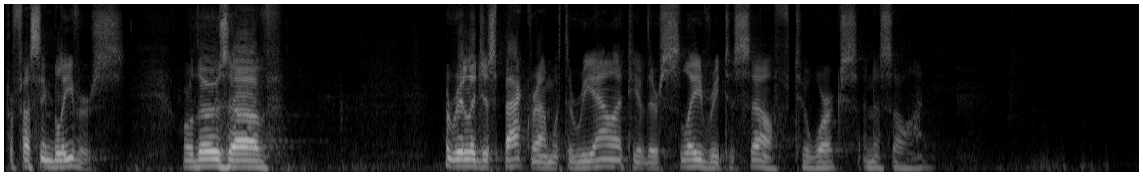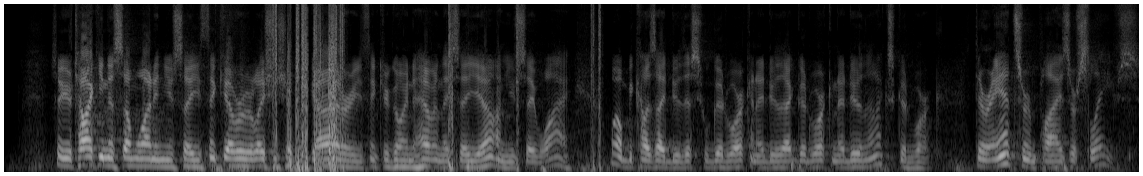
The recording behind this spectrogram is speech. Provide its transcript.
professing believers, or those of a religious background with the reality of their slavery to self, to works, and so on. So you're talking to someone and you say, You think you have a relationship with God or you think you're going to heaven? They say, Yeah. And you say, Why? Well, because I do this good work and I do that good work and I do the next good work. Their answer implies they're slaves.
